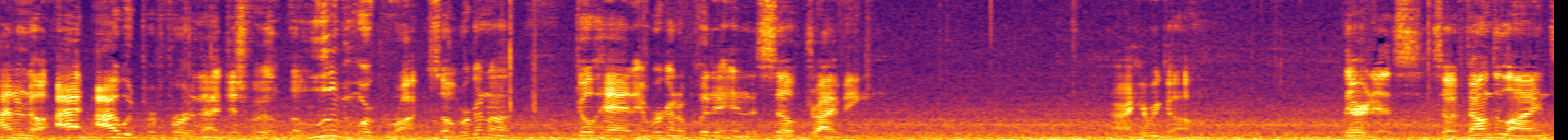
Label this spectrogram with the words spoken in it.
I don't know. I, I would prefer that just for a, a little bit more grunt. So we're gonna go ahead and we're gonna put it in the self-driving. All right, here we go. There it is. So it found the lines.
